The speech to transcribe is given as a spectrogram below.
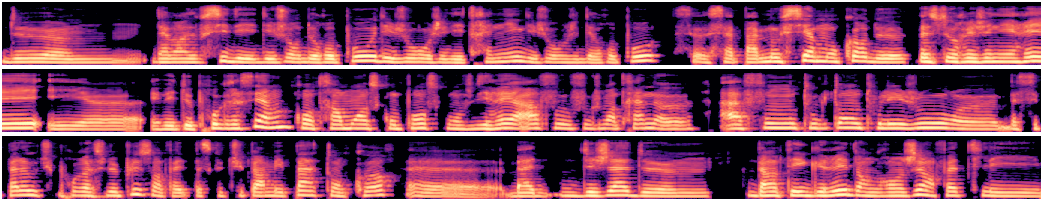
de, d'avoir aussi des des jours de repos, des jours où j'ai des trainings, des jours où j'ai des repos. Ça permet aussi à mon corps de, bah, se régénérer et et beh, de progresser, hein. Contrairement à ce qu'on pense, où on se dirait: «Ah faut faut que je m'entraîne, à fond tout le temps, tous les jours», bah, c'est pas là où tu progresses le plus en fait, parce que tu permets pas à ton corps, bah, déjà de, d'intégrer, d'engranger en fait les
